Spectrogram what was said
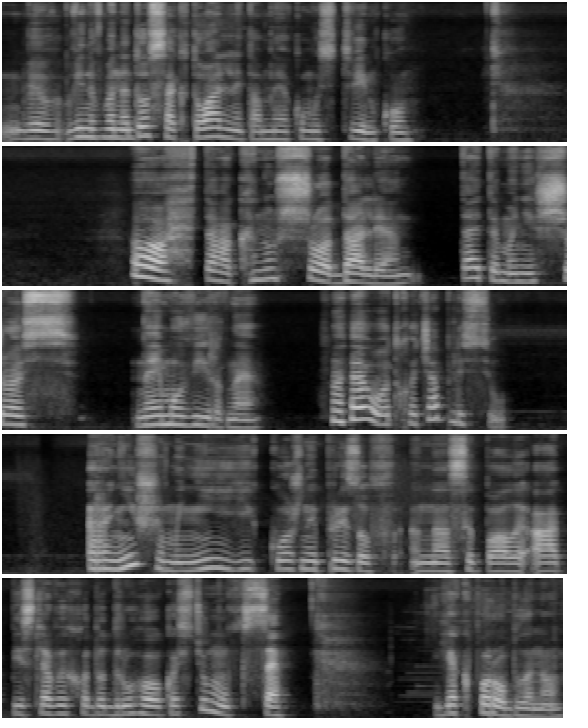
Він в мене досить актуальний там на якомусь твінку. Ой, так, ну що далі? Дайте мені щось неймовірне. От, хоча б лісю. Раніше мені її кожний призов насипали, а після виходу другого костюму все як пороблено.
